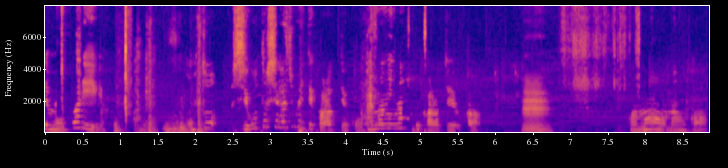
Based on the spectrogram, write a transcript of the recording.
でもやっぱりおと仕事し始めてからっていうか大人になってからというか。うん。かななんか。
